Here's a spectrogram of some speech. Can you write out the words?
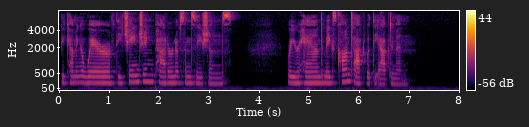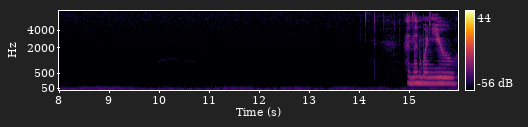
Becoming aware of the changing pattern of sensations where your hand makes contact with the abdomen. And then when you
